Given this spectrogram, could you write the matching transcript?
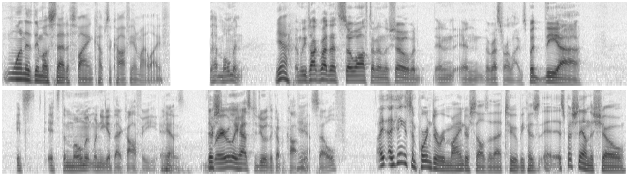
one of the most satisfying cups of coffee in my life. That moment. Yeah. And we talk about that so often on the show, but and and the rest of our lives. But the uh it's it's the moment when you get that coffee. And Yeah. it rarely has to do with the cup of coffee Yeah. itself. I, I think it's important to remind ourselves of that too, because especially on the show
